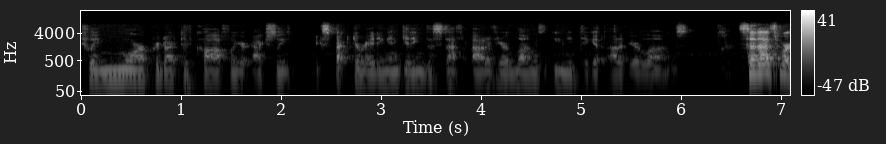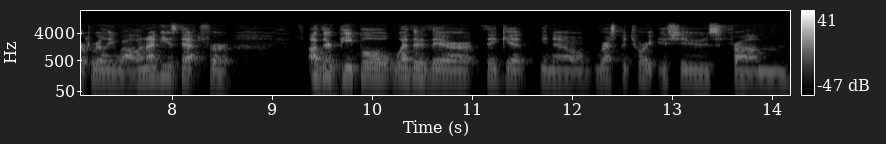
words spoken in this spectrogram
to a more productive cough where you're actually expectorating and getting the stuff out of your lungs that you need to get out of your lungs. So that's worked really well. And I've used that for other people, whether they're they get, you know, respiratory issues from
